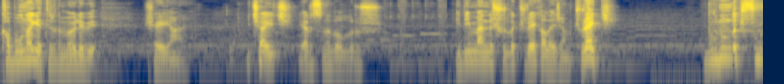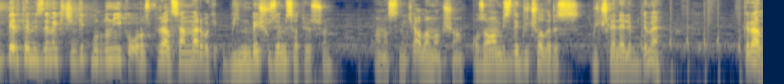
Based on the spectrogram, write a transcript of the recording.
kabuğuna getirdim öyle bir şey yani. Bir çay iç yarısını doldurur. Gideyim ben de şurada kürek alacağım. Kürek! Burnundaki sümükleri temizlemek için git burnunu yıka orospu sen ver bakayım. 1500'e mi satıyorsun? Anasını ki alamam şu an. O zaman biz de güç alırız. Güçlenelim değil mi? Kral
